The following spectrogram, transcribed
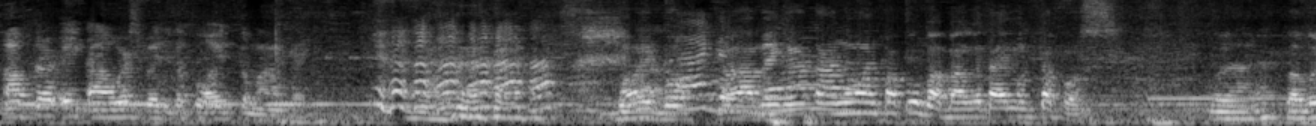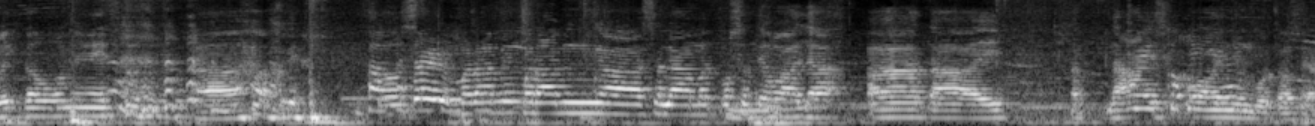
After 8 hours, pwede na po kayong tumagay. okay po. Ah, may katanungan pa po ba bago tayo magtapos? wala na. Babalik daw kami nito. Ah, okay. So sir, maraming maraming ah, salamat po sa tiwala at ay naayos ko po ngayon yung buto sir.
